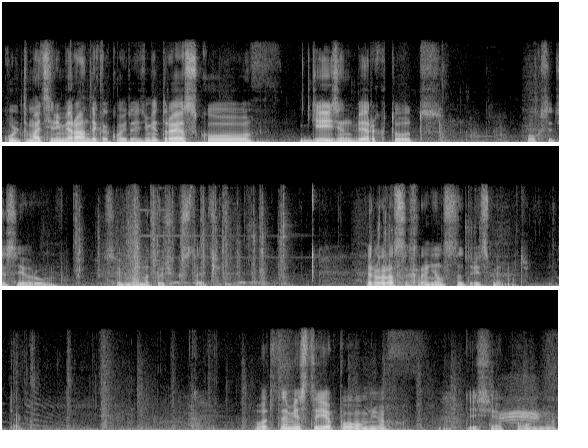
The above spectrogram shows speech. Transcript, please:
Культ матери Миранды какой-то, Димитреску, Гейзенберг тут. О, кстати, сейврум. Сейврум это очень кстати. Первый раз сохранился за 30 минут. Так. Вот это место я помню. Вот здесь я помню.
